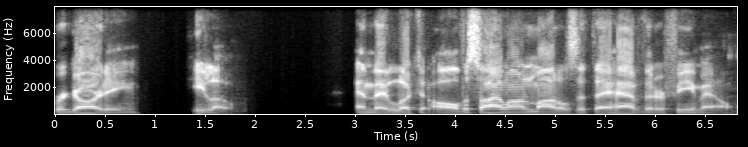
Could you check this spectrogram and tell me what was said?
regarding Helo. And they looked at all the Cylon models that they have that are female.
